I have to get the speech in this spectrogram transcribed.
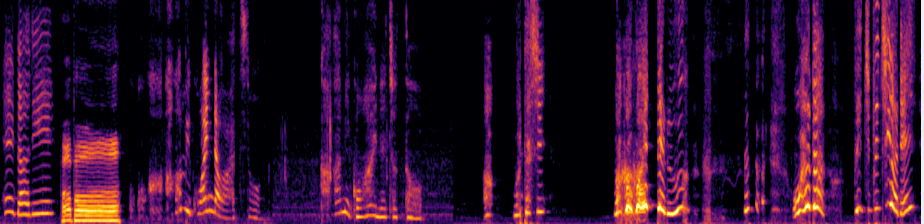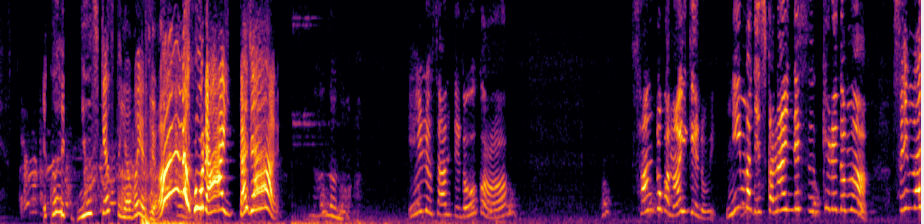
ヘイダディパパー。ここか鏡怖いんだわちょっと鏡怖いね、ちょっと。あ、私、若返ってるお肌、ピチピチやでえ、これ、ニュースキャストやばいやつや。あーほら言ったじゃん。なんなの？L さんってどうか ?3 とかないけど2までしかないんですけれども。すいま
